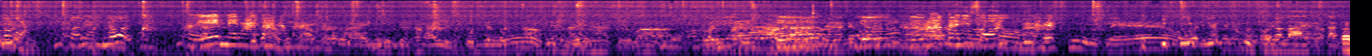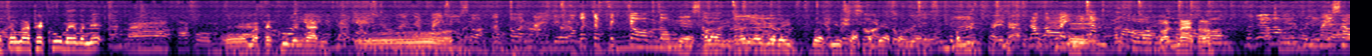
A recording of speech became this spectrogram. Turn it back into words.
นี่แหละนี่เปิดกินเยอะเอ๊ะเมทายบ้านเอามาเดี๋ยวเดี๋ยวมาทางที่สอนนะผู้คนละลายไปตัดจะมาแพ็คคู่ไหมวันนี้มาครับผมโอ้มาแพ็คคู่เป็นกันโอ้ไปรีสอร์ทกันตอน ไหนเดี๋ยวเราก็จะไปจองตรงรีเดี๋ยวสเขาอร์ทเขาจะไปเปิดรีสอร์ทกันเนี่ยตอนเนี้ยคนเราก็ไปเยี่ยมไปก่ซ้ออนมร้อนมากเนาะไปสอ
